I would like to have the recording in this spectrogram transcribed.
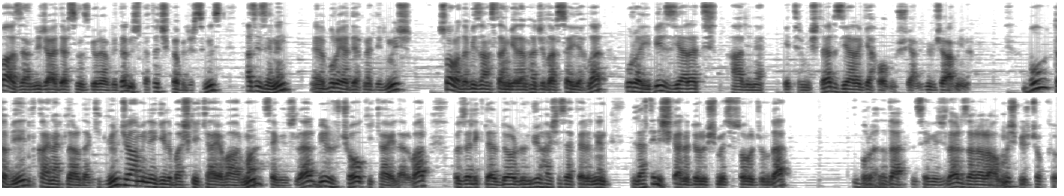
Bazen rica ederseniz görevliden üst kata çıkabilirsiniz. Azize'nin e, buraya defnedilmiş. Sonra da Bizans'tan gelen hacılar, seyyahlar burayı bir ziyaret haline getirmişler. Ziyaregah olmuş yani Gül Camii'ne. Bu tabii kaynaklardaki Gül Camii ile ilgili başka hikaye var mı sevgiliciler? Birçok hikayeler var. Özellikle 4. Haçlı Seferi'nin Latin işgaline dönüşmesi sonucunda Burada da sevgiliciler zarar almış, birçok e,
